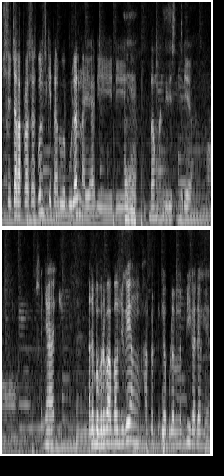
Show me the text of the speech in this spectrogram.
secara proses pun sekitar dua bulan lah ya di di hmm. bank mandiri sendiri ya oh misalnya ada beberapa bank juga yang hampir tiga bulan lebih kadang ya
